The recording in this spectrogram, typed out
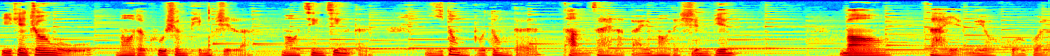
一天中午，猫的哭声停止了。猫静静的，一动不动的躺在了白猫的身边。猫再也没有活过来。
